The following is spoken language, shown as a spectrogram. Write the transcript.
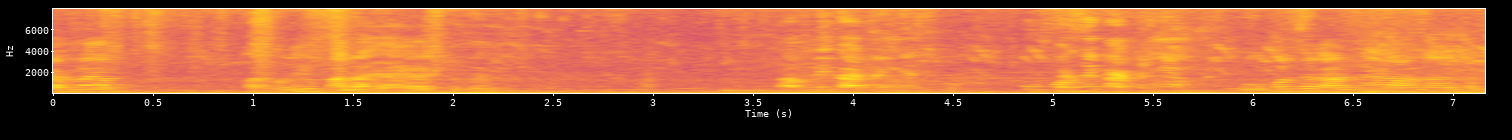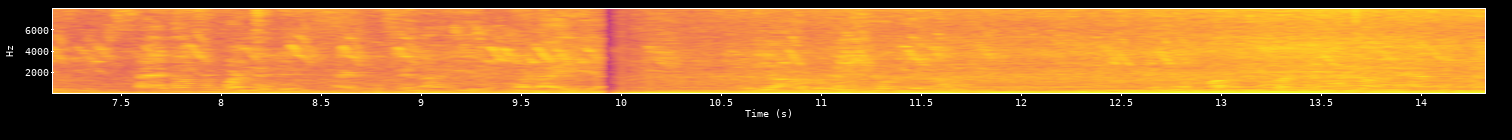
करना है फरवरी में फल आ जाएगा इसको फिर अब नहीं काटेंगे इसको? ऊपर से काटेंगे हम? ऊपर से काटने का आधा चलेगी साइडों से बढ़ने देंगे साइडों से ना ये बढ़ाई है। छोड़ देना ऊपर बढ़ने हमने ऐसे तो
